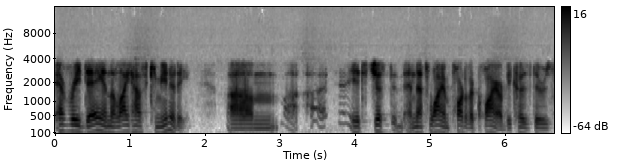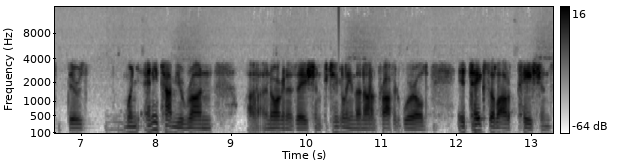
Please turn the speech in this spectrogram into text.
every day in the Lighthouse community. Um, it's just, and that's why I'm part of the choir because there's there's when anytime you run uh, an organization, particularly in the nonprofit world, it takes a lot of patience,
